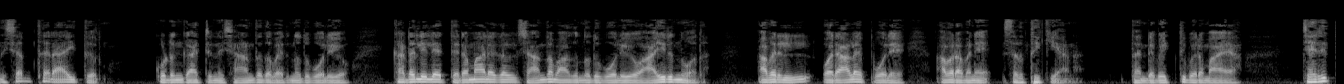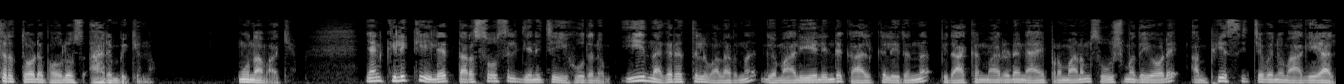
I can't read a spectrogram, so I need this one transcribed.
നിശബ്ദരായി തീർന്നു കൊടുങ്കാറ്റിന് ശാന്തത വരുന്നതുപോലെയോ കടലിലെ തിരമാലകൾ ശാന്തമാകുന്നതുപോലെയോ ആയിരുന്നു അത്. അവരിൽ ഒരാളെപ്പോലെ അവർ അവനെ ശ്രദ്ധിക്കുകയാണ്. തന്റെ വ്യക്തിപരമായ ചരിത്രത്തോടെ പൌലോസ് ആരംഭിക്കുന്നു. മൂന്നാം വാക്യം. ഞാൻ കിലിക്കയിലെ തർസോസിൽ ജനിച്ച യഹൂദനും ഈ നഗരത്തിൽ വളർന്ന് ഗമാലിയേലിന്റെ കാൽക്കൽ ഇരുന്ന് പിതാക്കന്മാരുടെ ന്യായപ്രമാണം സൂക്ഷ്മതയോടെ അഭ്യസിച്ചവനുമാകിയാൽ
